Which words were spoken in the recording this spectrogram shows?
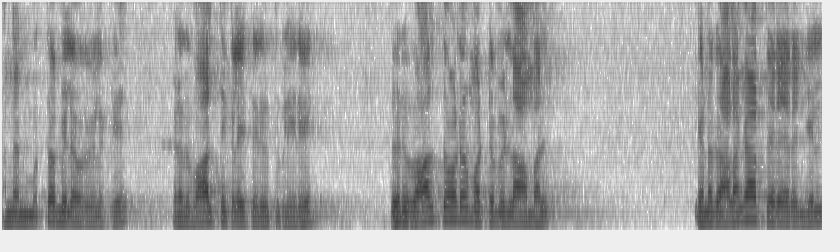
அண்ணன் முத்தமிழ் அவர்களுக்கு எனது வாழ்த்துக்களை தெரிவித்துக் கொள்கிறேன். வெறும் வாழ்த்தோடு மட்டும் இல்லாமல் எனது அலங்கார் திரையரங்கில்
